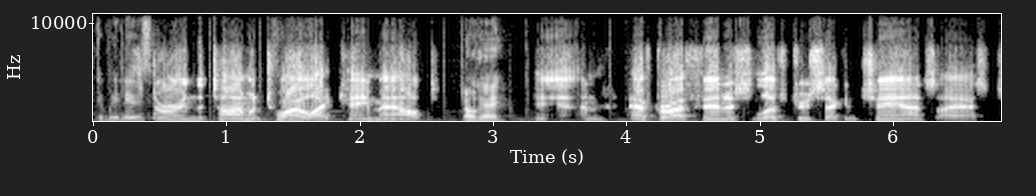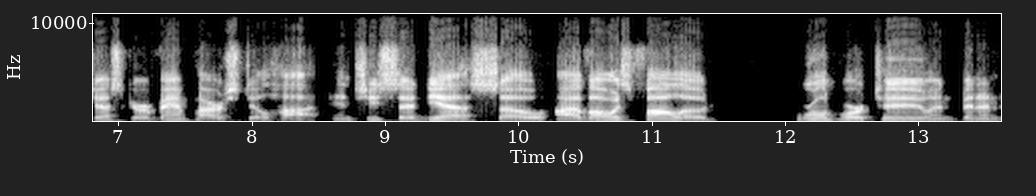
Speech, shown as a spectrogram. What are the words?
Did we lose him? During the time when Twilight came out, Okay. And after I finished Love's True Second Chance, I asked Jessica, are vampires still hot? And she said yes. So I've always followed World War II and been an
